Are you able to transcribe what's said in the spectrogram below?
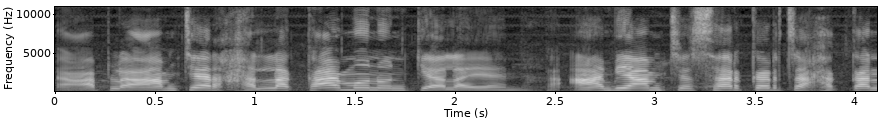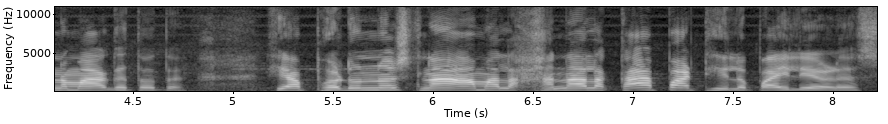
आपला आमच्यावर हल्ला काय म्हणून केला यानं आम्ही आमच्या सरकारचं हक्कानं मागत होतं. ह्या फडूनच ना आम्हाला हानाला काय पाठीलं पाहिले वेळेस?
